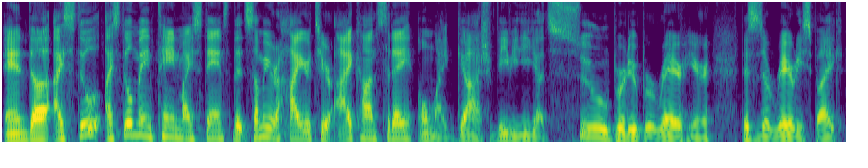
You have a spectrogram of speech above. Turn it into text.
And uh, I still I still maintain my stance that some of your higher tier icons today, oh my gosh, VVD got super duper rare here. This is a rarity spike.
